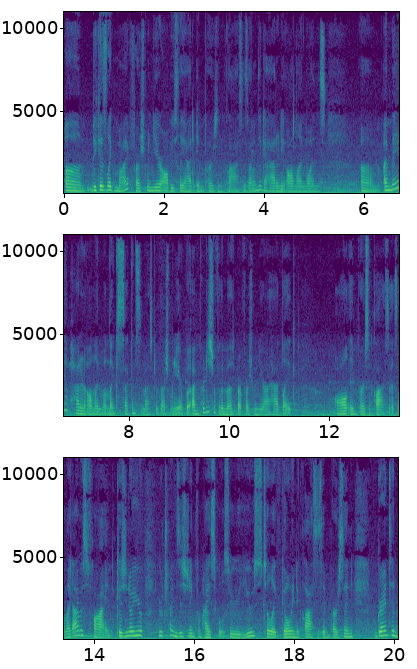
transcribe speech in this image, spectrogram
Um, because like my freshman year, obviously I had in person classes. I don't think I had any online ones. Um, I may have had an online one like second semester freshman year, but I'm pretty sure for the most part freshman year I had like all in person classes. And like I was fine because you know you're you're transitioning from high school, so you're used to like going to classes in person. Granted,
